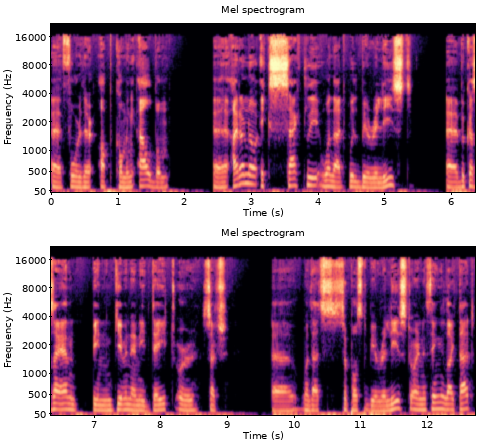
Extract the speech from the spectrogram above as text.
uh, for their upcoming album. Uh, I don't know exactly when that will be released uh, because I haven't been given any date or such uh, when that's supposed to be released or anything like that.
